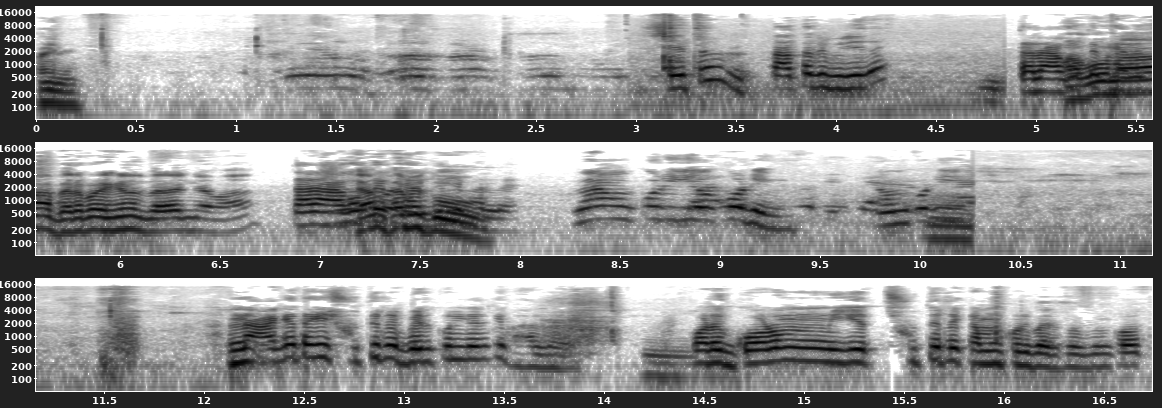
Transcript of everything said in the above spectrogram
হয়নি। সে তো তাড়াতাড়ি বেরিয়ে যায়। তার আগতে খাব না এখানে না মা। তার কেন খাবি তো? করি ইয়ে করি রং করি। না আগে থেকে সুতিটা বের করলে আর কি ভালো হয়। পরে গরম ইয়ে সুতিটা কেমন করে বের করবেন কত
